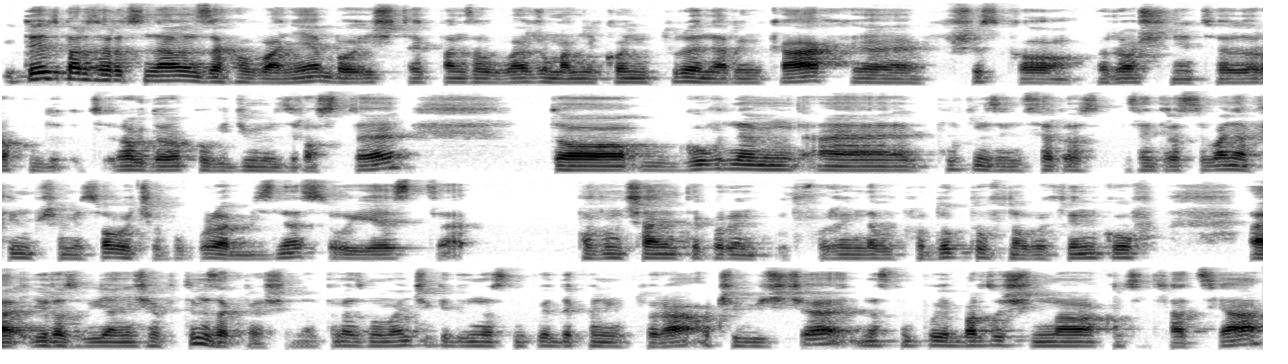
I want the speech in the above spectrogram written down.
I to jest bardzo racjonalne zachowanie, bo jeśli tak Pan zauważył, mamy koniunkturę na rynkach, e, wszystko rośnie, co do roku, rok do roku widzimy wzrosty, to głównym e, punktem zainteresowania firm przemysłowych czy w ogóle biznesu jest powiększanie tego rynku, tworzenie nowych produktów, nowych rynków e, i rozwijanie się w tym zakresie. Natomiast w momencie, kiedy następuje dekoniunktura, oczywiście następuje bardzo silna koncentracja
